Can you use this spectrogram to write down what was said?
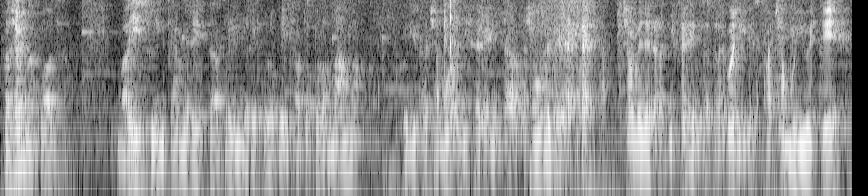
Facciamo una cosa. Vai su in cameretta a prendere quello che hai fatto con la mamma, così facciamo la differenza, facciamo vedere, aspetta, facciamo vedere la differenza tra quelli che facciamo io e te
